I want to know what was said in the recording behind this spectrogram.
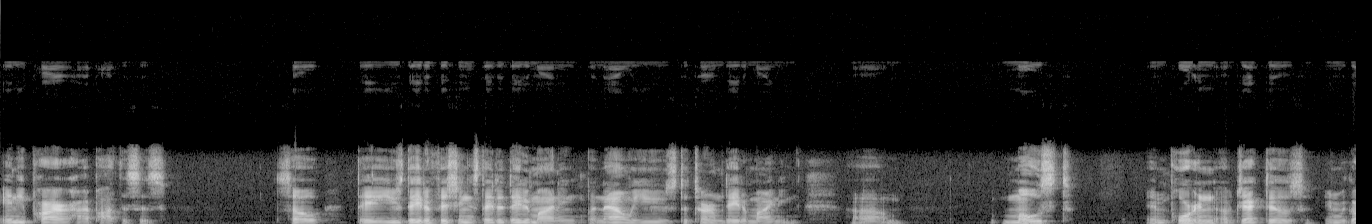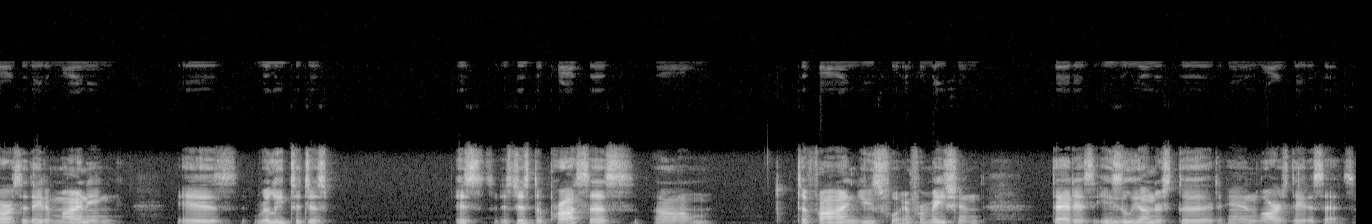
any prior hypothesis. So they use data fishing instead of data mining, but now we use the term data mining. Um, most important objectives in regards to data mining is really to just is is just a process um, to find useful information that is easily understood in large data sets.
